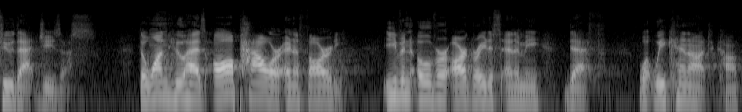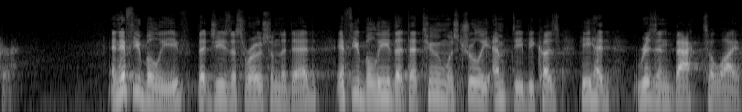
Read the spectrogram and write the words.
to that Jesus the one who has all power and authority, even over our greatest enemy, death, what we cannot conquer. And if you believe that Jesus rose from the dead, if you believe that that tomb was truly empty because he had risen back to life,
